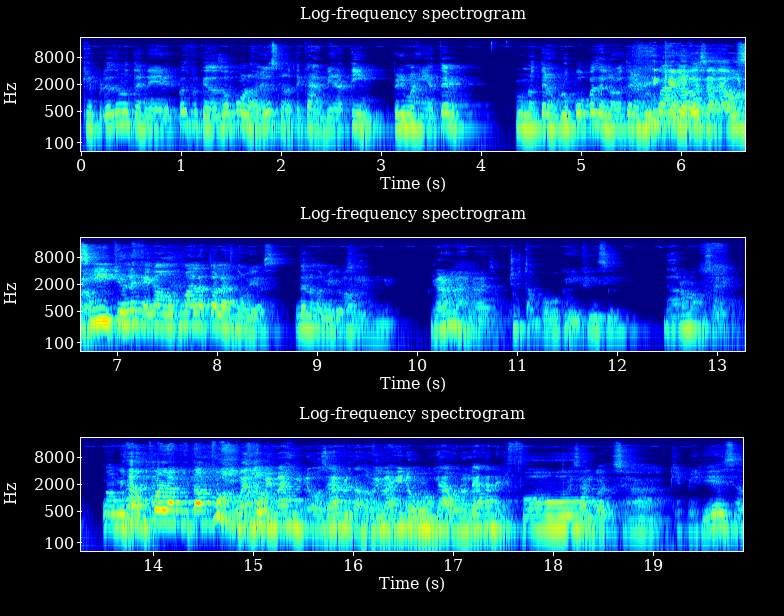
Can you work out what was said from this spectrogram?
que preso uno tener... Pues porque esos son como los amigos que no te caen bien a ti. Pero imagínate uno tener un grupo, pues el novio tener un grupo de que lo amigos. rechace a uno. Sí, que uno le caiga mal a todas las novias de los amigos. Horrible. Yo no me imagino eso. Yo tampoco, qué difícil. Eso no me gustaría. No, a mí tampoco, a mí tampoco. Bueno, no me imagino, o sea, en verdad no me No, imagino no. como que a uno le hagan el fo. Pues algo, o sea, qué pereza.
